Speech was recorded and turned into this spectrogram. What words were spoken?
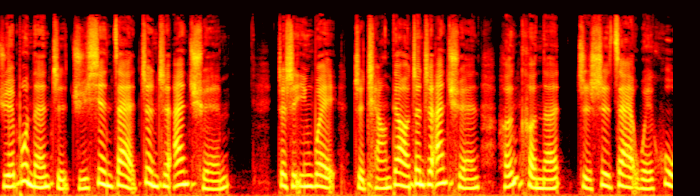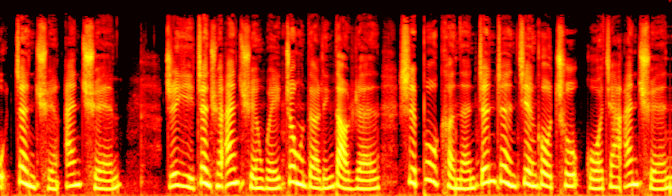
绝不能只局限在政治安全。这是因为只强调政治安全，很可能只是在维护政权安全。只以政权安全为重的领导人，是不可能真正建构出国家安全，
